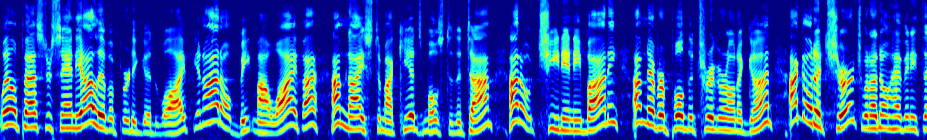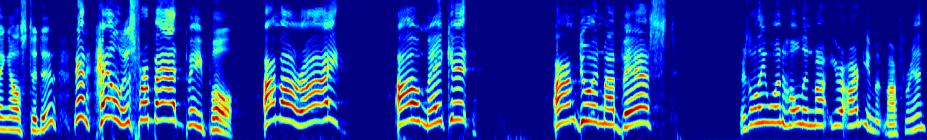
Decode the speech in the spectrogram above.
well, Pastor Sandy, I live a pretty good life. You know, I don't beat my wife. I, I'm nice to my kids most of the time. I don't cheat anybody. I've never pulled the trigger on a gun. I go to church when I don't have anything else to do. Man, hell is for bad people. I'm all right. I'll make it. I'm doing my best. There's only one hole in my, your argument, my friend,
